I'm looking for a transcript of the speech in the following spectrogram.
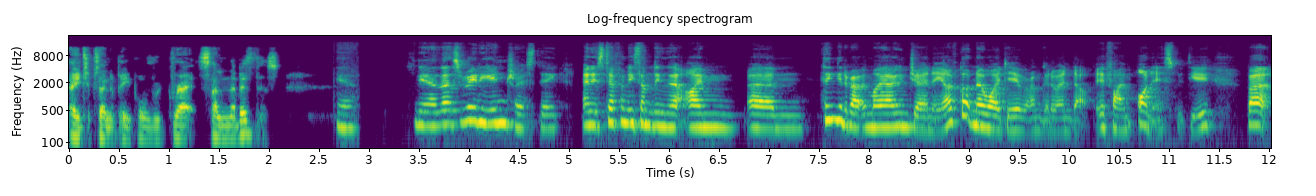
eighty percent of people regret selling their business. Yeah, Yeah, that's really interesting. And it's definitely something that I'm um, thinking about in my own journey. I've got no idea where I'm going to end up, if I'm honest with you. But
